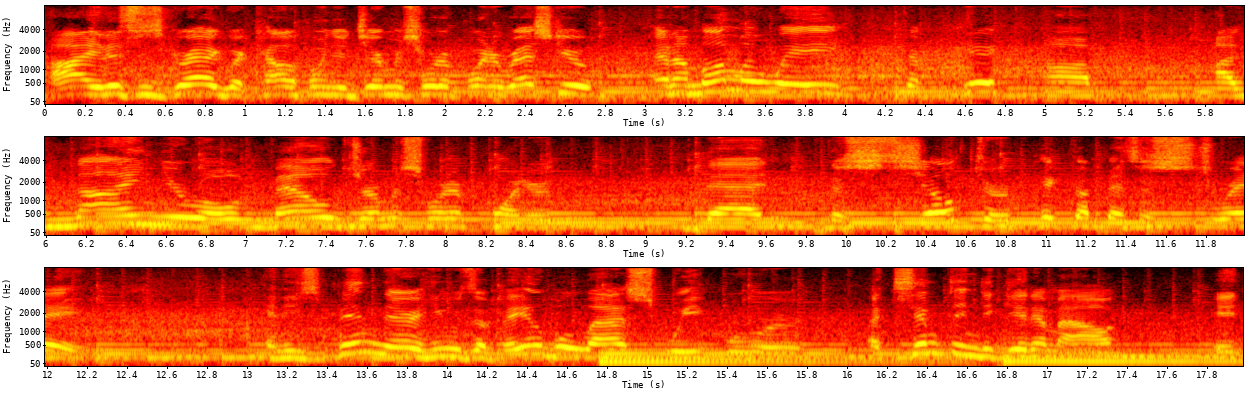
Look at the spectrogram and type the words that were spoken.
Hi, this is Greg with California German Shorthaired Pointer Rescue, and I'm on my way to pick up a nine-year-old male German Shorthaired Pointer that the shelter picked up as a stray. And he's been there, he was available last week. We were attempting to get him out. It,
